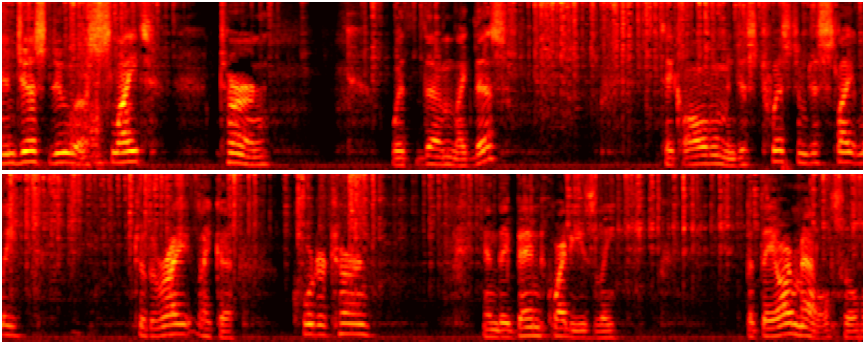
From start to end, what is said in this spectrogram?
and just do a slight turn with them like this. Take all of them and just twist them just slightly to the right like a quarter turn and they bend quite easily. But they are metal so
